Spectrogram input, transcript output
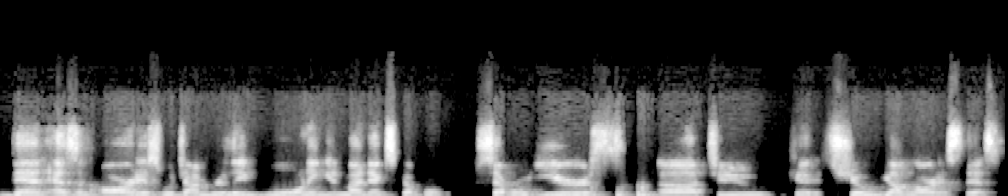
then as an artist, which I'm really wanting in my next couple, several years uh, to show young artists this,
